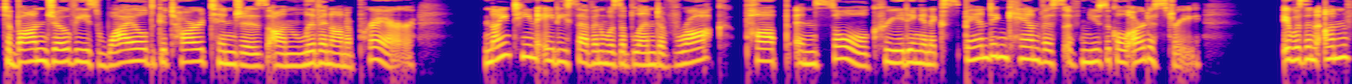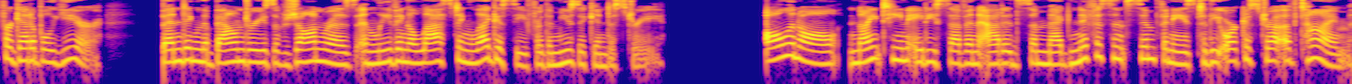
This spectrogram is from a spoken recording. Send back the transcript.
to Bon Jovi's wild guitar tinges on Livin' on a Prayer, 1987 was a blend of rock, pop, and soul, creating an expanding canvas of musical artistry. It was an unforgettable year, bending the boundaries of genres and leaving a lasting legacy for the music industry. All in all, 1987 added some magnificent symphonies to the orchestra of time.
